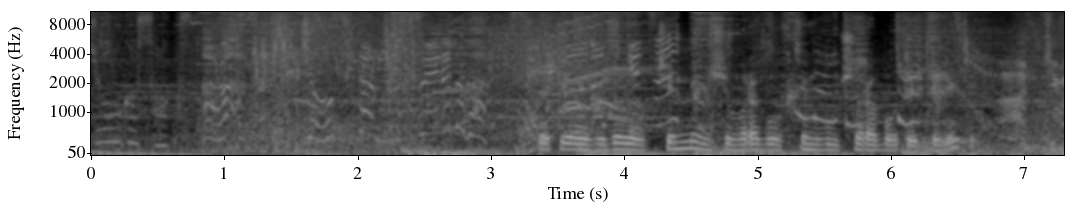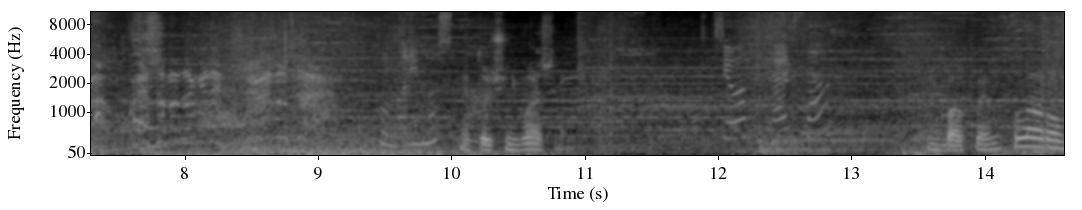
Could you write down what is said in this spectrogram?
事情が錯あ長期間見据えるのが Как я уже говорил, чем меньше врагов, тем лучше работает билетик. 困りました Это очень важно. 諸悪退散 Бафаем фларом.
